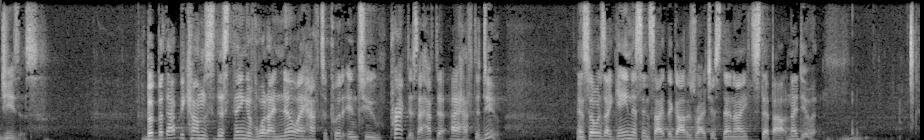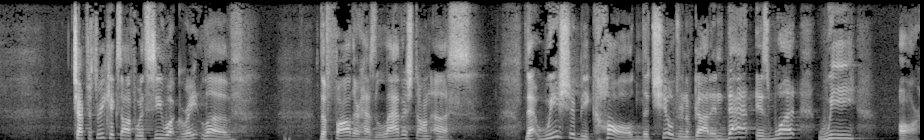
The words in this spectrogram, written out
Jesus. But, but that becomes this thing of what I know I have to put into practice. I have to, I have to do. And so as I gain this insight that God is righteous, then I step out and I do it. Chapter 3 kicks off with See what great love the Father has lavished on us that we should be called the children of God. And that is what we are.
